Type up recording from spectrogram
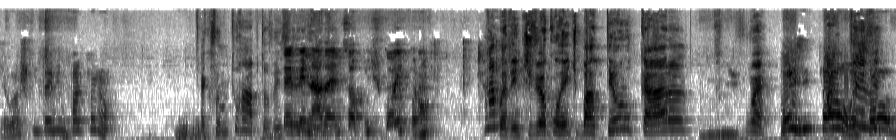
Eu acho que não teve impacto, não. É que foi muito rápido, talvez. Não teve nada, ele só piscou e pronto. Não, mas a gente viu a corrente, bateu no cara. Ué, Pois então, é Teve. só.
